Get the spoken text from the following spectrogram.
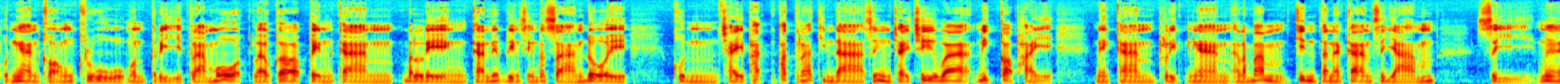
ผลงานของครูมนตรีตราโมดแล้วก็เป็นการบรรเลงการเรียบเรียงเสียงประสานโดย คุณชัยภัค ภัทรจินดา ซึ่งใช้ชื่อว่านิค กอไผ่ ในการผลิตงานอัลบั้มจินตนาการสยาม 4 เมื่อ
